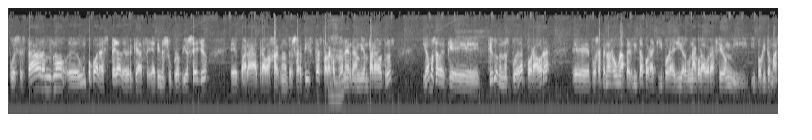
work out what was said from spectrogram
pues está ahora mismo eh, un poco a la espera de ver qué hace. Ya tiene su propio sello eh, para trabajar con otros artistas, para componer también para otros, y vamos a ver qué, qué es lo que nos puede dar. Por ahora, eh, pues apenas alguna perlita por aquí, por allí, alguna colaboración y, y poquito más.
